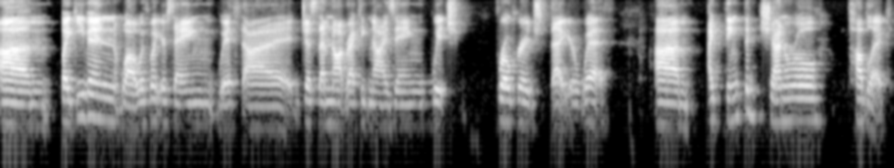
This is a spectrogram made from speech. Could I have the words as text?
Um, like even well, with what you're saying, with uh, just them not recognizing which brokerage that you're with. Um, I think the general public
